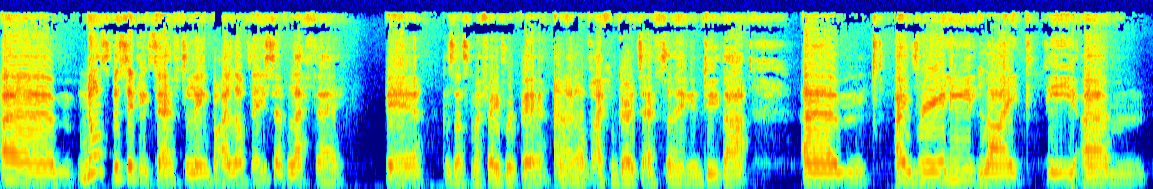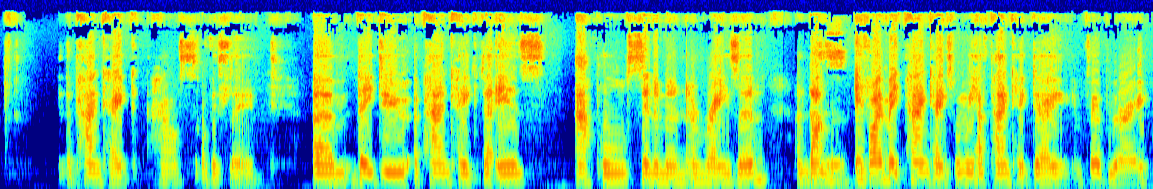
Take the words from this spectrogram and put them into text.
um, not specific to Efteling, but I love they used to have Leffe beer because that's my favorite beer, and I love that I can go to Efteling and do that. Um, I really like the um, the pancake house. Obviously, um, they do a pancake that is apple, cinnamon, and raisin. And that's if I make pancakes when we have pancake day in February.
